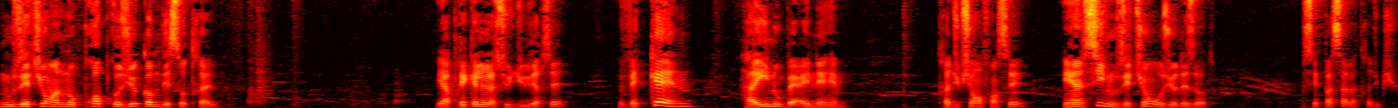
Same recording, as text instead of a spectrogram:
Nous étions à nos propres yeux comme des sauterelles. Et après, quelle est la suite du verset? Veken hainu be'enehem. Traduction en français. Et ainsi nous étions aux yeux des autres. C'est pas ça la traduction.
